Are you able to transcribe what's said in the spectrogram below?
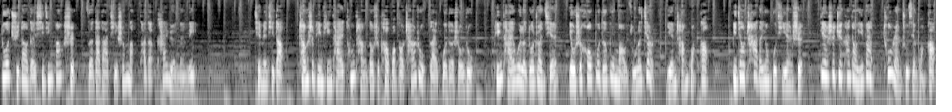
多渠道的吸金方式，则大大提升了它的开源能力。前面提到，长视频平台通常都是靠广告插入来获得收入。平台为了多赚钱，有时候不得不卯足了劲儿延长广告。比较差的用户体验是，电视剧看到一半突然出现广告，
